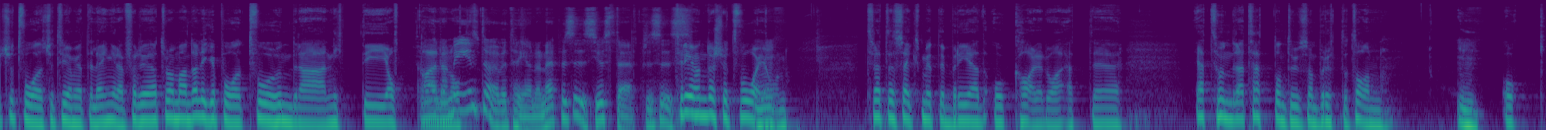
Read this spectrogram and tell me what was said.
22-23 meter längre. För jag tror de andra ligger på 298 Ja, eller de något. är inte över 300. Nej, precis. Just det. Precis. 322 är Mm. Hon. 36 meter bred och har då ett eh, 113 000 bruttoton. Mm. Och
